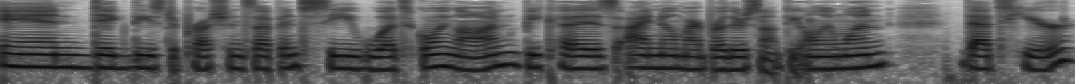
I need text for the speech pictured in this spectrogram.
and dig these depressions up and see what's going on because I know my brother's not the only one that's here.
